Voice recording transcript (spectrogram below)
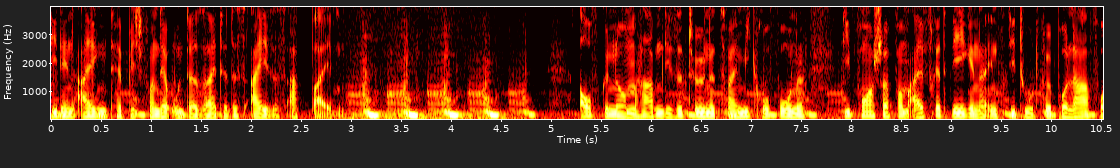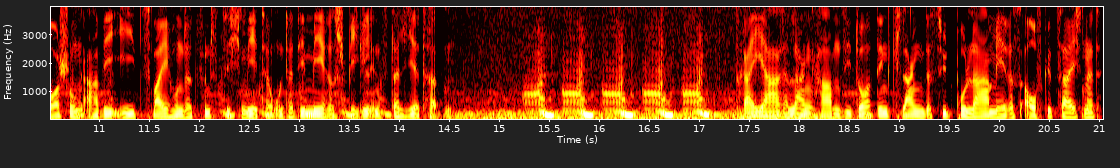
die den Algenteppich von der Unterseite des Eises abweiden. Aufgenommen haben diese Töne zwei Mikrofone, die Forscher vom Alfred Wegener Institut für Polarforschung AWI 250 Meter unter dem Meeresspiegel installiert hatten. Drei Jahre lang haben sie dort den Klang des Südpolarmeeres aufgezeichnet.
